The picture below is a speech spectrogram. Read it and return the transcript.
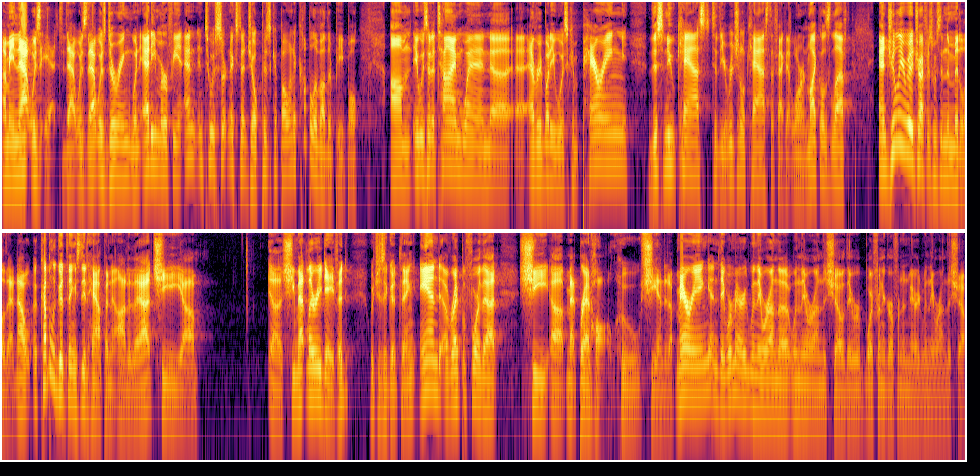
I mean, that was it. That was that was during when Eddie Murphy and, and to a certain extent Joe Piscopo and a couple of other people. Um, it was at a time when uh, everybody was comparing this new cast to the original cast. The fact that Lorne Michaels left and Julia Louis Dreyfus was in the middle of that. Now, a couple of good things did happen out of that. She uh, uh, she met Larry David, which is a good thing, and uh, right before that, she uh, met Brad Hall, who she ended up marrying, and they were married when they were on the when they were on the show. They were boyfriend and girlfriend and married when they were on the show.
